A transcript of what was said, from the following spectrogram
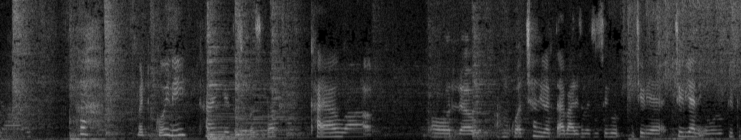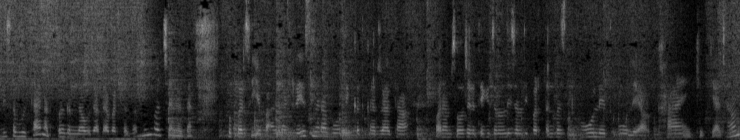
यार। बट कोई नहीं, खाएँगे तो सुबह सुबह। खाया हुआ और हमको अच्छा नहीं लगता है बारिश में, जैसे वो चिड़िया चिड़िया नहीं, वो तितली सब होता है ना तो गंदा हो जाता है बर्तन सब। नहीं अच्छा नहीं लगता है। ऊपर से ये बार बार ड्रेस मेरा बहुत दिक्कत कर रहा था और हम सोच रहे थे कि जल्दी जल्दी बर्तन बस धो ले धो ले और खाएँ, क्योंकि आज हम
